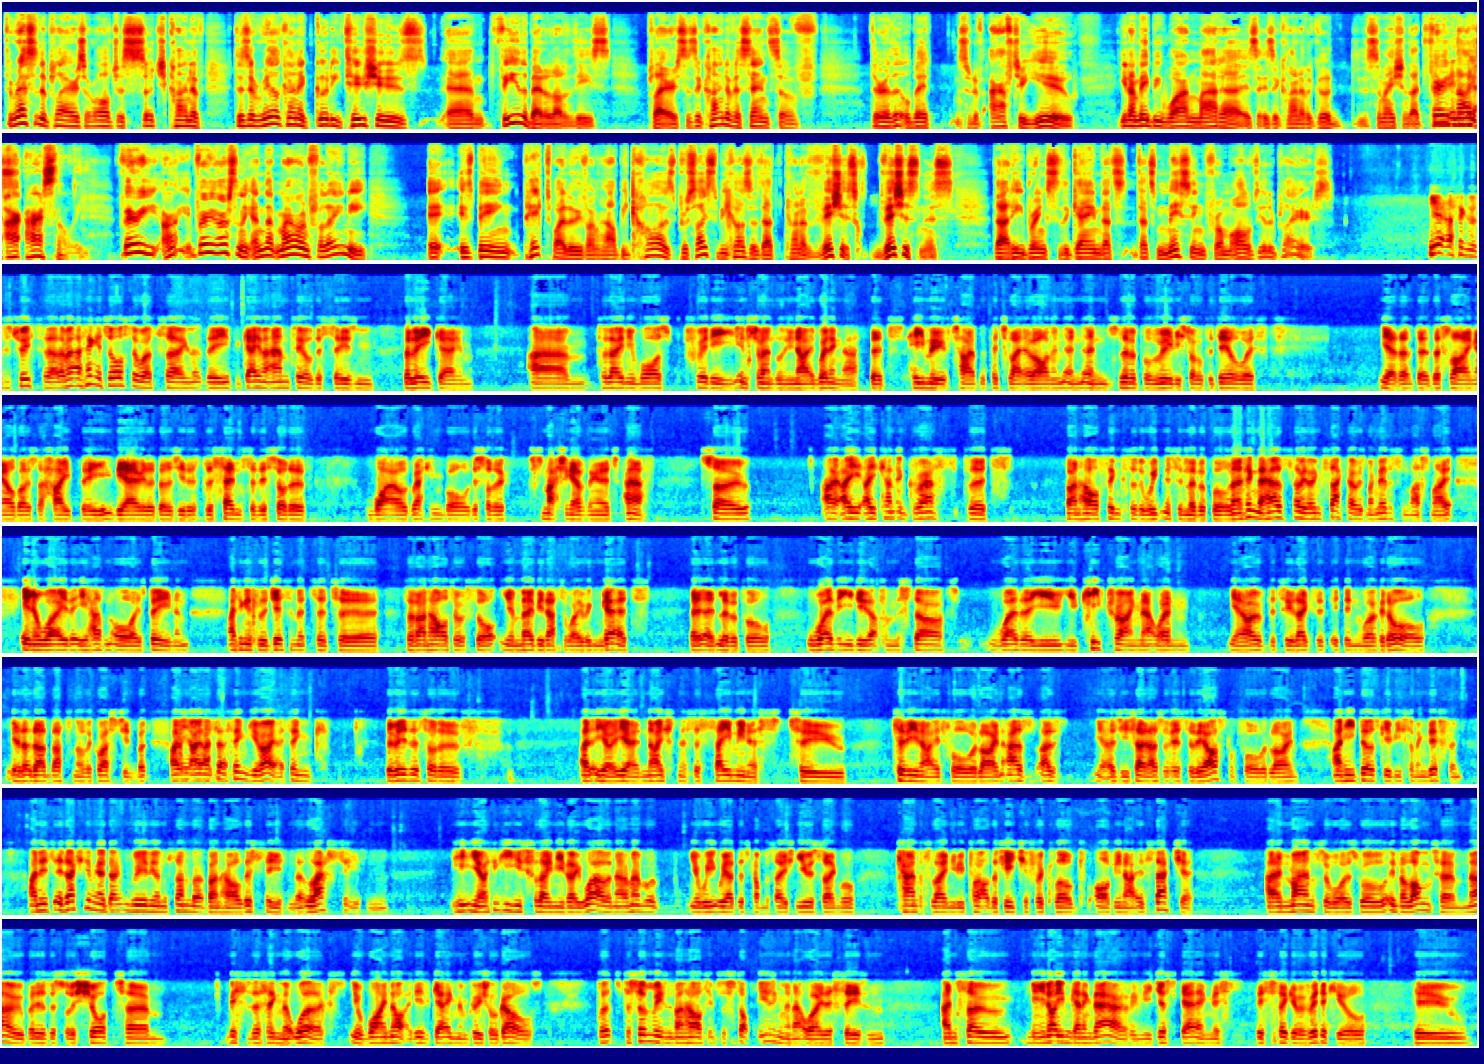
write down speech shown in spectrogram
the rest of the players are all just such kind of. There's a real kind of goody two shoes um, feel about a lot of these players. There's a kind of a sense of they're a little bit sort of after you. You know, maybe Juan Mata is, is a kind of a good summation of that. Very nice Ar- Arsenal-y. very, Ar- very Arsenal, and that Marwan Fellaini is being picked by Louis van Gaal because precisely because of that kind of vicious viciousness that he brings to the game. That's that's missing from all of the other players. Yeah, I think there's a truth to that. I mean, I think it's also worth saying that the, the game at Anfield this season, the league game, um, Fellaini was pretty instrumental in United winning that. That he moved high up the pitch later on, and, and, and Liverpool really struggled to deal with. Yeah, the, the, the flying elbows, the height, the, the aerial ability, the, the sense of this sort of wild wrecking ball, just sort of smashing everything in its path. So I, I, I kind of grasp that Van Gaal thinks there's a weakness in Liverpool, and I think there has. I mean, I think Sakho was magnificent last night in a way that he hasn't always been, and I think it's legitimate to, to for Van Gaal to have thought, you know, maybe that's the way we can get it at, at Liverpool. Whether you do that from the start, whether you, you keep trying that when you know over the two legs it, it didn't work at all, yeah, that, that that's another question. But I, I, I think you're right. I think there is a sort of uh, you know, yeah, niceness, a sameness to to the United forward line, as as you know, as you said, as it is to the Arsenal forward line, and he does give you something different. And it's, it's actually something I don't really understand about Van Gaal this season. That last season, he, you know, I think he used Fellaini very well. And I remember, you know, we, we had this conversation. You were saying, well, can Fellaini be part of the future for a club of United stature? And my answer was, well, in the long term, no. But as a sort of short term, this is a thing that works. You know, why not? It is getting them crucial goals. But for some reason, Van Gaal seems to stop using them in that way this season. And so you're not even getting there of him. You're just getting this, this figure of ridicule who,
